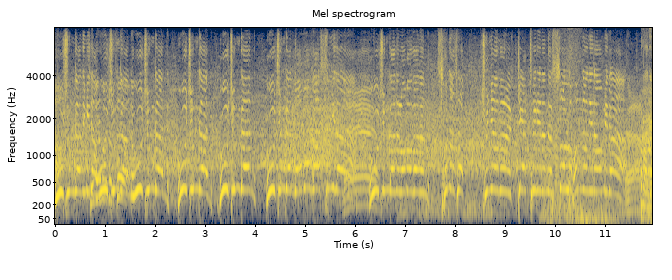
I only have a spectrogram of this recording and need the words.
우중간입니다. 제대로 우중간, 맞았어요. 우중간, 우중간, 우중간, 우중간 넘어갔습니다. 네. 우중간을 넘어가는 손아섭 균형을 깨뜨리는데 솔로 홈런이 나옵니다. 많이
